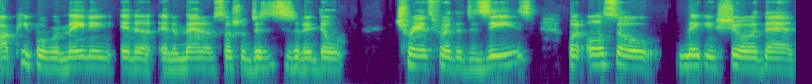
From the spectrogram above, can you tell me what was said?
are people remaining in a, in a manner of social distancing so they don't transfer the disease, but also making sure that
